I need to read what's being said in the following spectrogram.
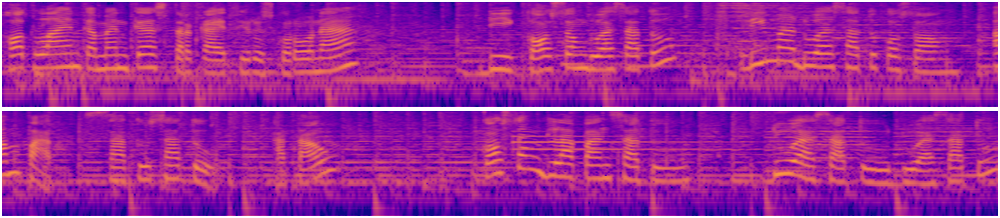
Hotline Kemenkes terkait virus corona di 021 5210 411 atau 081 2121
